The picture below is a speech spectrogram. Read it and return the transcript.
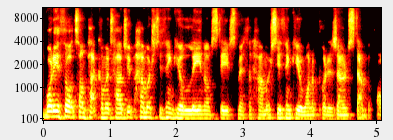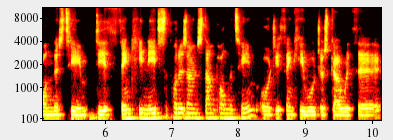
What are your thoughts on Pat Cummins? How, do you, how much do you think you'll lean on Steve Smith, and how much do you think you'll want to put his own stamp on this team? Do you think he needs to put his own stamp on the team, or do you think he will just go with the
